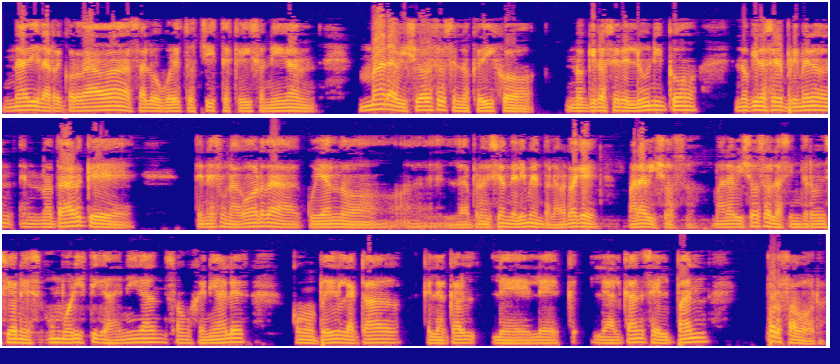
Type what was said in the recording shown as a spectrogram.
nadie la recordaba, salvo por estos chistes que hizo Negan, maravillosos en los que dijo, no quiero ser el único, no quiero ser el primero en, en notar que tenés una gorda cuidando eh, la provisión de alimentos. La verdad que maravilloso, maravilloso. Las intervenciones humorísticas de Negan son geniales, como pedirle a Carl que le, le, le alcance el pan, por favor.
